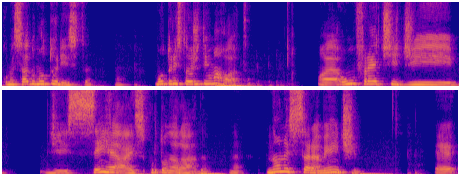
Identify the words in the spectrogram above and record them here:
Começar do motorista. O motorista hoje tem uma rota. Um frete de, de 100 reais por tonelada, né? não necessariamente é,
